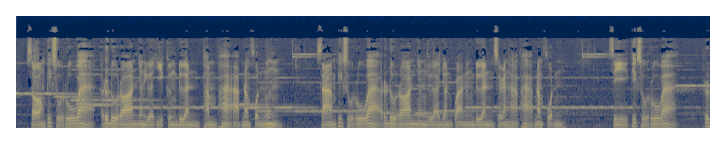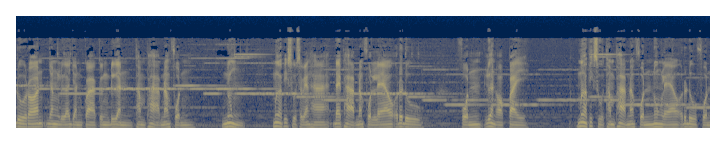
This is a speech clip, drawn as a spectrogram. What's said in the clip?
2. ภิกษุรู้ว่าฤดูร้อนยังเหลืออีกกึ่งเดือนทำผ้าอาบน้ำฝนนุ่ง 3. ภิกษุรู้ว่าฤดูร้อนยังเหลือหย่อนกว่าหนึ่งเดือนสแสวงหาภาพน้ำฝน 4. ภิกษุรู้ว่า ฤดูร้อนยังเหลือหย่อนกว่ากึ่งเดือนทำผ้าอาบน้ำฝน นุ่ง เมื่อภิกษุแสวงหาได้ภาพน้ำฝนแล้วฤดู ฝนเลื่อนออกไป เมื่อภิกษุทำภาพน้ำฝนนุ่งแล้วฤดูฝน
